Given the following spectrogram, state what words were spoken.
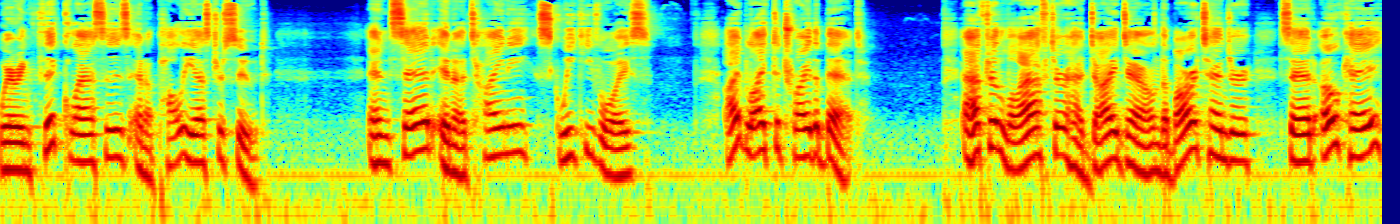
wearing thick glasses and a polyester suit and said in a tiny, squeaky voice, I'd like to try the bet. After the laughter had died down, the bartender said, Okay,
